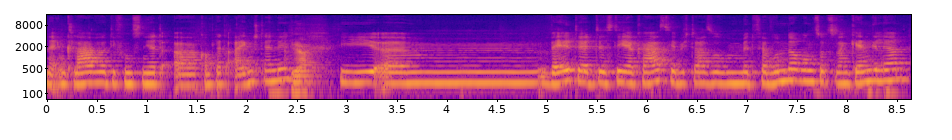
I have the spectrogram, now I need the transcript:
eine Enklave, die funktioniert äh, komplett eigenständig. Ja. Die ähm, Welt der, des DRKs, die habe ich da so mit Verwunderung sozusagen kennengelernt.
